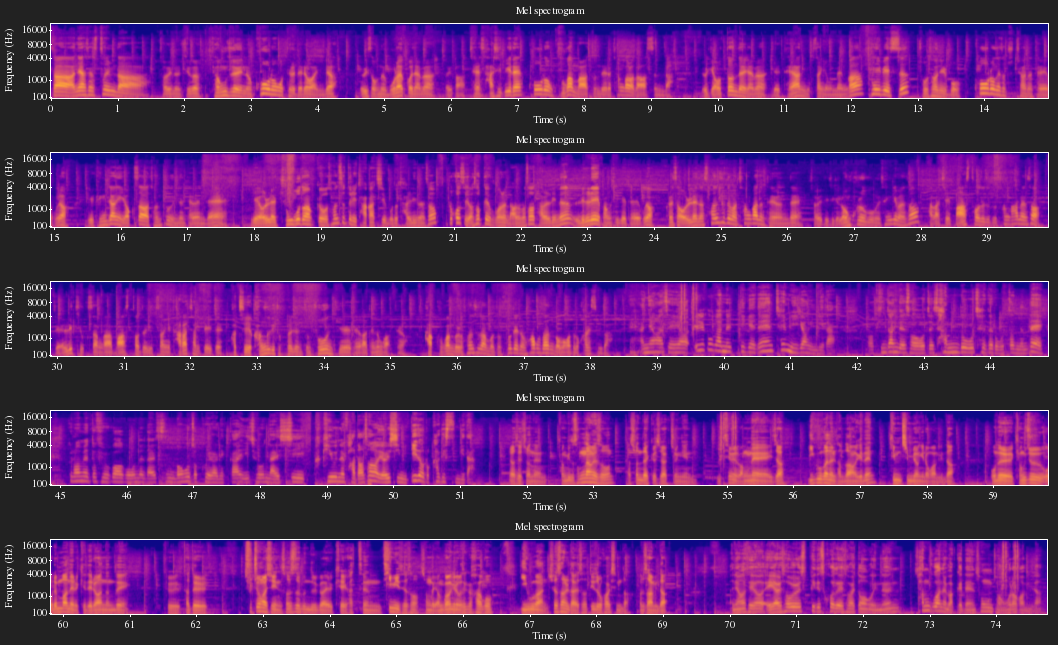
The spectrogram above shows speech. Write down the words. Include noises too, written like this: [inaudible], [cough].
자, 안녕하세요. 스톤입니다. 저희는 지금 경주에 있는 코오롱 호텔에 내려와 있는데요. 여기서 오늘 뭘 할 거냐면 저희가 제41회 코오롱 구간 마라톤 대회를 참가로 나왔습니다. 여기 어떤 대회냐면 이제 대한육상연맹과 KBS, 조선일보, 코오롱에서 주최하는 대회고요. 이게 굉장히 역사와 전통이 있는 대회인데 이게 원래 중고등학교 선수들이 다 같이 모두 달리면서 풀코스 6개 구간을 나누면서 달리는 릴레이 방식의 대회고요. 그래서 원래는 선수들만 참가하는 대회였는데 저희도 이제 런크루 부분이 생기면서 다 같이 마스터즈도 참가하면서 이제 엘리트 육상과 마스터즈 육상이 다 같이 함께 이제 같이 간극이 좁혀진 좀 좋은 기회 대회가 되는 것 같아요. 각 구간별로 선수들 한번 좀 소개 좀 하고서 넘어가도록 하겠습니다. 네, 안녕하세요. 1구간을 뛰게 된 최미경입니다. 어, 긴장돼서 어제 잠도 제대로 못 잤는데 그럼에도 불구하고 오늘 날씨는 너무 좋고 이러니까 이 좋은 날씨 그 기운을 받아서 열심히 뛰도록 하겠습니다. 안녕하세요. 저는 경기도 성남에서 온 다천대학교 재학 중인 이 팀의 막내이자 2구간을 담당하게 된 김진명이라고 합니다. 오늘 경주 오랜만에 이렇게 내려왔는데 그 다들 출중하신 선수분들과 이렇게 같은 팀이 돼서 정말 영광이라고 생각하고 2구간 최선을 다해서 뛰도록 하겠습니다. 감사합니다. 안녕하세요. AR 서울 스피드 스쿼드에서 활동하고 있는 3구간을 맡게 된 송정호라고 합니다.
